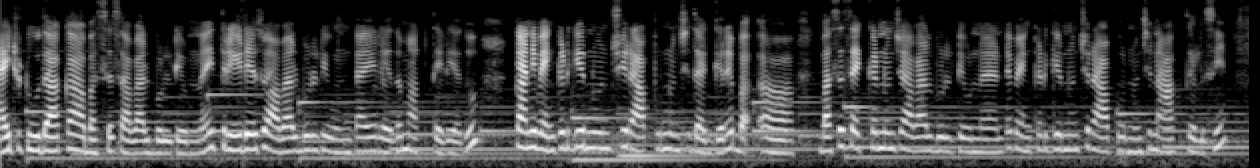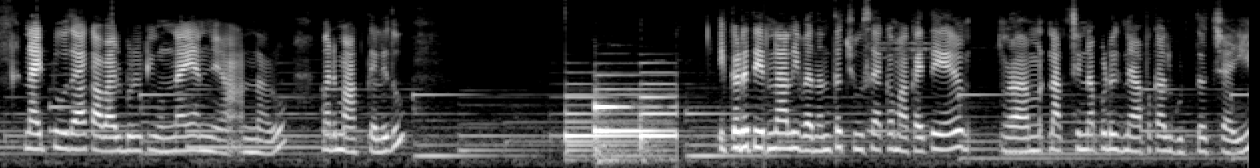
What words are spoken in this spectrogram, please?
నైట్ టూ దాకా బస్సెస్ అవైలబిలిటీ ఉన్నాయి. త్రీ డేస్ అవైలబిలిటీ ఉంటాయో లేదో మాకు తెలియదు. కానీ వెంకటగిరి నుంచి రాపూర్ నుంచి దగ్గరే బస్సెస్ ఎక్కడి నుంచి అవైలబిలిటీ ఉన్నాయంటే వెంకటగిరి నుంచి రాపూర్ నుంచి నాకు తెలిసి నైట్ టూ దాకా అవైలబిలిటీ ఉన్నాయని అన్నారు. మరి మాకు తెలీదు. ఇక్కడ తిరణాలు ఇవన్నీ చూశాక మాకైతే నాకు చిన్నప్పుడు జ్ఞాపకాలు గుర్తొచ్చాయి.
